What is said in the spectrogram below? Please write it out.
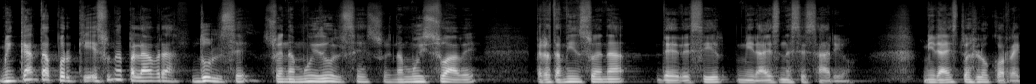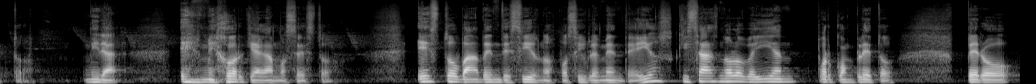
Me encanta porque es una palabra dulce, suena muy dulce, suena muy suave, pero también suena de decir, mira, es necesario, mira, esto es lo correcto, mira, es mejor que hagamos esto esto va a bendecirnos posiblemente. Ellos quizás no lo veían por completo, pero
